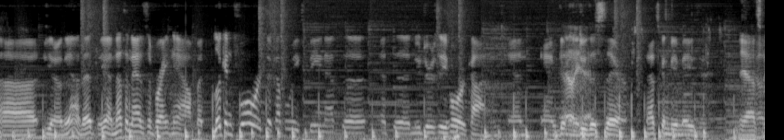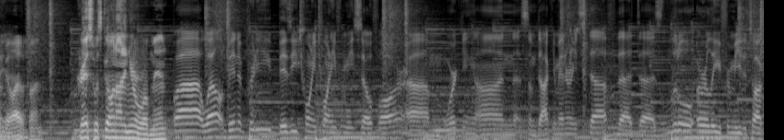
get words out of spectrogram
uh, you know, yeah, that yeah, nothing as of right now. But looking forward to a couple weeks being at the at the New Jersey Horror Con and and getting Hell to do this there. That's going to be amazing. Yeah, it's gonna be a lot of fun. Chris, what's going on in your world, man? Uh, well, been a pretty busy 2020 for me so far. Um, working on some documentary stuff that uh, is a little early for me to talk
